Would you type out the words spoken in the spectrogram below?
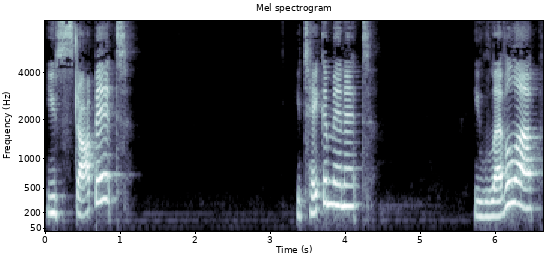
You stop it. You take a minute. You level up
